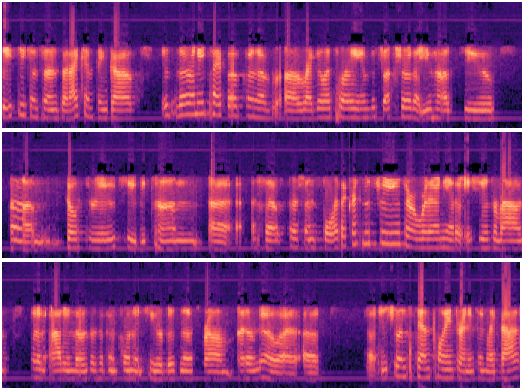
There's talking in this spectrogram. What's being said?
safety concerns that I can think of. Is there any type of kind of uh, regulatory infrastructure that you had to um, go through to become a, a salesperson for the Christmas trees, or were there any other issues around kind of adding those as a component to your business from, I don't know, a, a, a insurance standpoint or anything like that?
